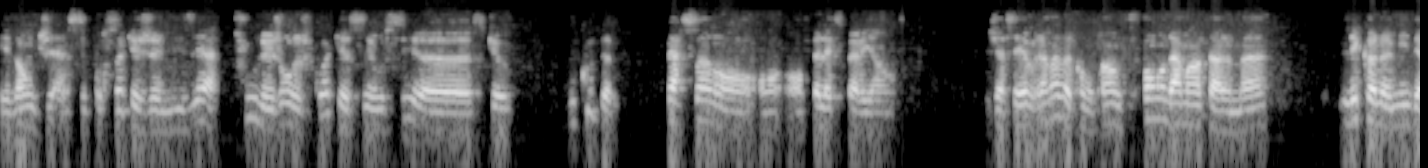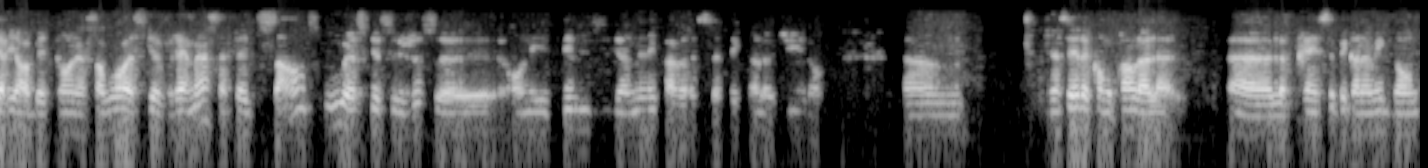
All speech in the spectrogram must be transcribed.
Et donc, c'est pour ça que je lisais à tous les jours. Je crois que c'est aussi euh, ce que beaucoup de personne ont, fait l'expérience. J'essayais vraiment de comprendre fondamentalement l'économie derrière Bitcoin, à savoir est-ce que vraiment ça fait du sens ou est-ce que c'est juste euh, on est délusionné par cette technologie. Donc, euh, j'essayais de comprendre euh, le principe économique. Donc,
